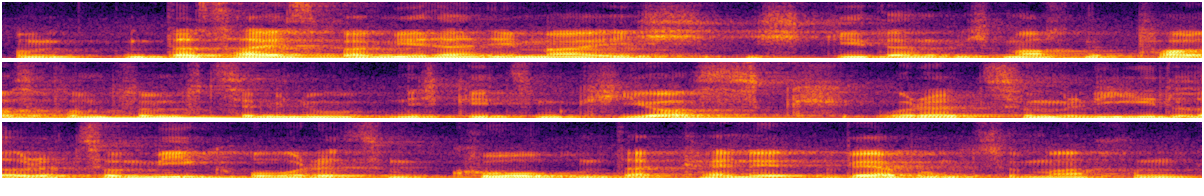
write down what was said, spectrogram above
Und, und das heißt bei mir dann immer, ich, ich gehe dann, ich mache eine Pause von 15 Minuten, ich gehe zum Kiosk oder zum Lidl oder zum Mikro oder zum Co, um da keine Werbung zu machen.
